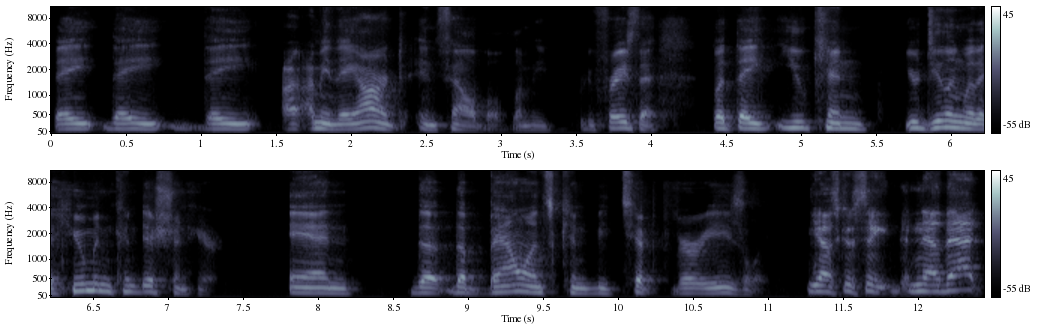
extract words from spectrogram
They they they i mean they aren't infallible. Let me rephrase that. But they you can you're dealing with a human condition here. And the the balance can be tipped very easily. Yeah i was going to say now that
